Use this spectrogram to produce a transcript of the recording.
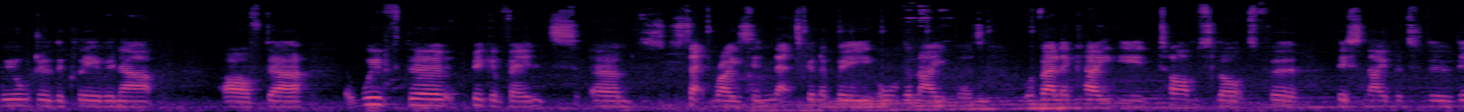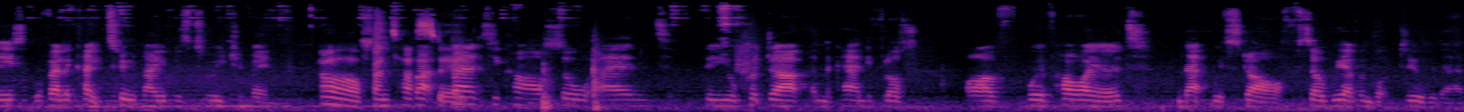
we all do the clearing up after. With the big events, um, sack racing, that's going to be all the neighbours. We've allocated time slots for this neighbour to do this. We've allocated two neighbours to each event. Oh, But fantastic. the Fancy Castle and the Hook-a-Duck and the Candy Floss, I've, we've hired that with staff, so we haven't got to deal with that.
